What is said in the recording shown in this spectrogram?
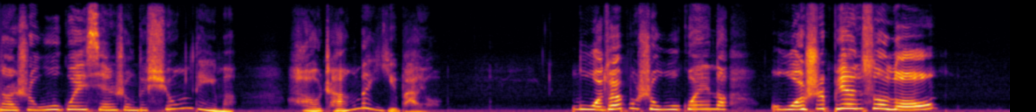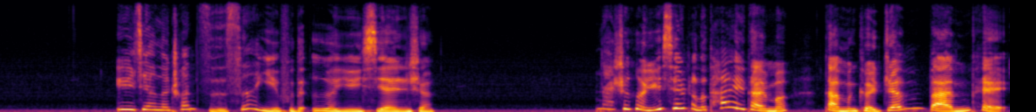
那是乌龟先生的兄弟吗？好长的尾巴哟！我才不是乌龟呢，我是变色龙。遇见了穿紫色衣服的鳄鱼先生。那是鳄鱼先生的太太吗？他们可真般配。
